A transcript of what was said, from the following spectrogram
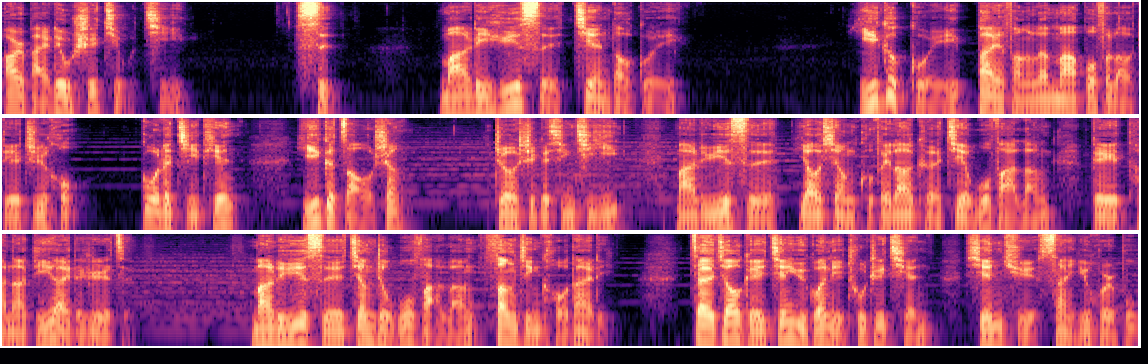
二百六十九集，四，玛丽与死见到鬼。一个鬼拜访了马波夫老爹之后，过了几天，一个早上，这是个星期一，玛丽与死要向库菲拉克借五法郎给塔纳迪埃的日子。玛丽与死将这五法郎放进口袋里，在交给监狱管理处之前，先去散一会儿步，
